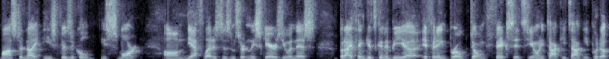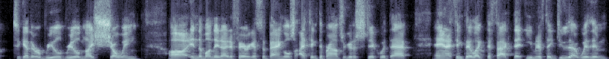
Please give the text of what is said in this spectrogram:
monster night. He's physical, he's smart. Um, the athleticism certainly scares you in this, but I think it's going to be a if it ain't broke, don't fix it. Sione Takitaki put up together a real, real nice showing uh, in the Monday night affair against the Bengals. I think the Browns are going to stick with that, and I think they like the fact that even if they do that with him,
